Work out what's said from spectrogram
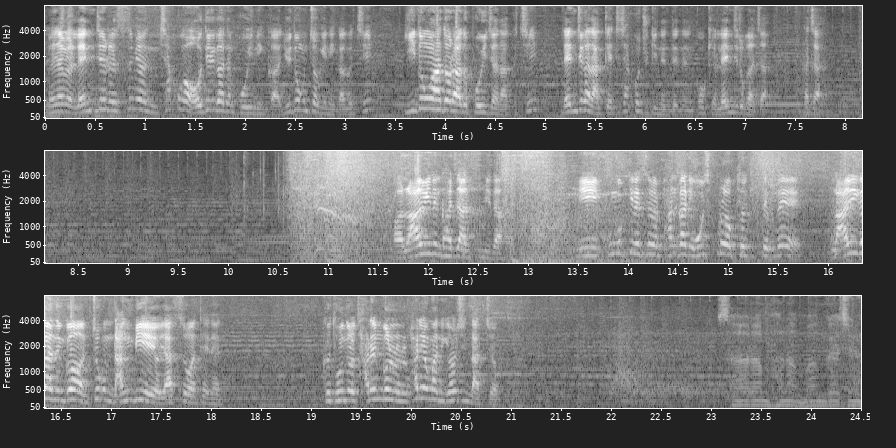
왜냐면 렌즈를 쓰면 샤코가 어딜 가든 보이니까 유동적이니까 그치? 이동하더라도 보이잖아 그치? 렌즈가 낫겠지 샤코 죽이는 데는 오케이 렌즈로 가자 가자 아 라위는 가지 않습니다 이 궁극기를 쓰면 반간이 50%가 붙었기 때문에 라위 가는 건 조금 낭비예요 야스오한테는 그 돈으로 다른 걸로 활용하는 게 훨씬 낫죠 사람 하나 망가지는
